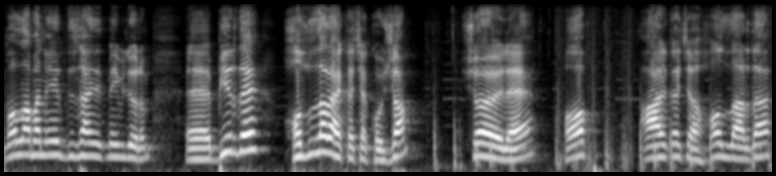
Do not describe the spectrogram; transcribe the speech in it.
Vallahi ben ev dizayn etmeyi biliyorum. E, bir de halılar arkadaşlar koyacağım. Şöyle hop arkadaşlar halılarda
